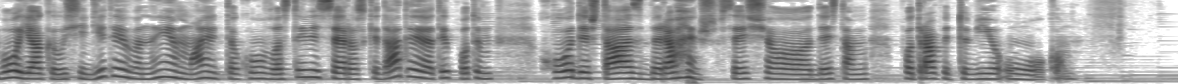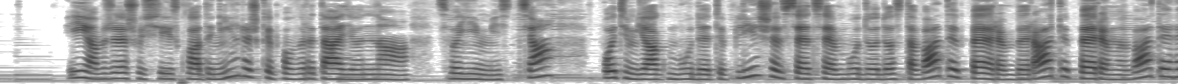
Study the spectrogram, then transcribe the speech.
Бо, як і усі діти, вони мають таку властивість все розкидати, а ти потім ходиш та збираєш все, що десь там потрапить тобі у око. І а вже ж усі складені іграшки повертаю на свої місця. Потім, як буде тепліше, все це буду доставати, перебирати, перемивати,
